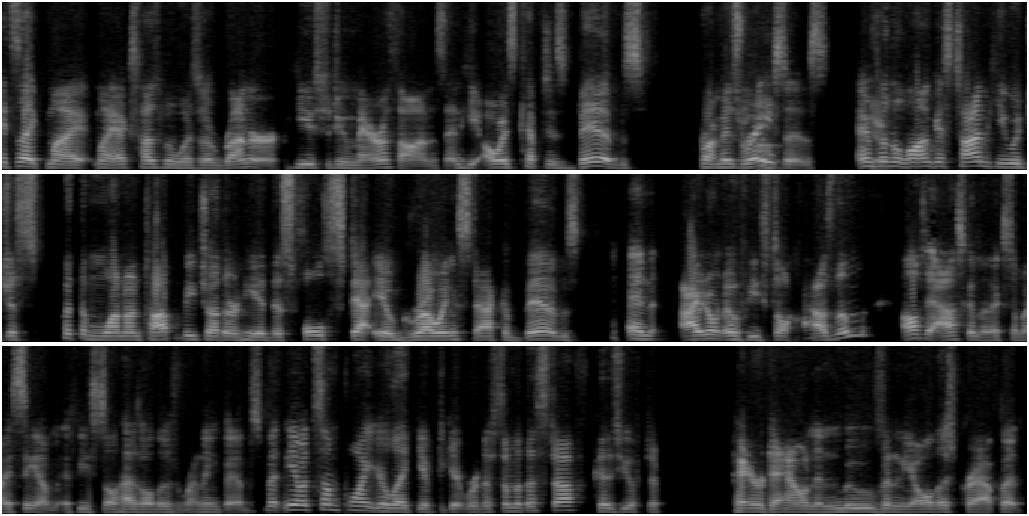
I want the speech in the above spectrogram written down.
It's like my my ex husband was a runner. He used to do marathons, and he always kept his bibs from his Uh-huh. races. And for the longest time, he would just put them one on top of each other, and he had this whole stack, you know, growing stack of bibs. And I don't know if he still has them. I'll have to ask him the next time I see him if he still has all those running bibs. But you know, at some point, you're like, you have to get rid of some of this stuff because you have to pare down and move and all this crap. But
